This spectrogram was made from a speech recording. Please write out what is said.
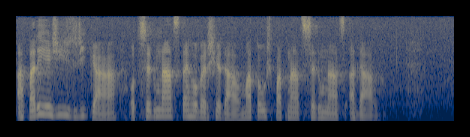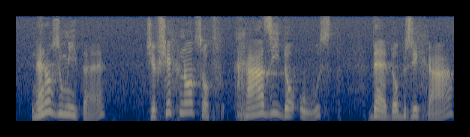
A tady Ježíš říká od 17. verše dál, Matouš 15, 17 a dál. Nerozumíte, že všechno, co vchází do úst, jde do břicha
